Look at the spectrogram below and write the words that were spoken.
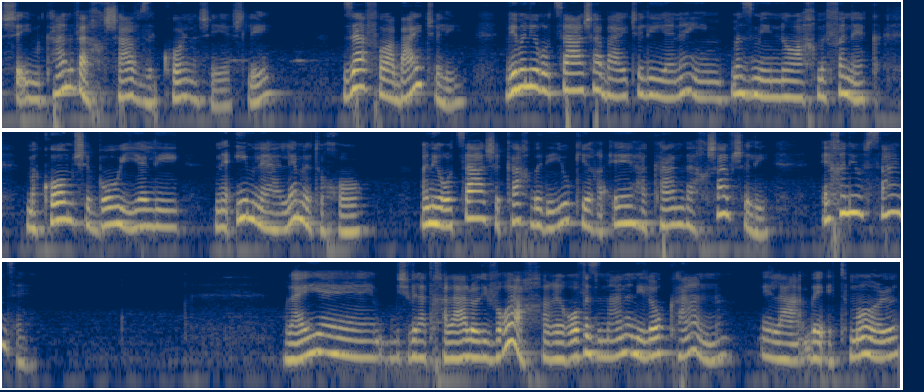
שאם כאן ועכשיו זה כל מה שיש לי, זה אפוא הבית שלי. ואם אני רוצה שהבית שלי יהיה נעים, מזמין, נוח, מפנק, מקום שבו יהיה לי נעים להיעלם לתוכו, אני רוצה שכך בדיוק ייראה הכאן ועכשיו שלי. איך אני עושה את זה? אולי אה, בשביל התחלה לא לברוח, הרי רוב הזמן אני לא כאן, אלא באתמול,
